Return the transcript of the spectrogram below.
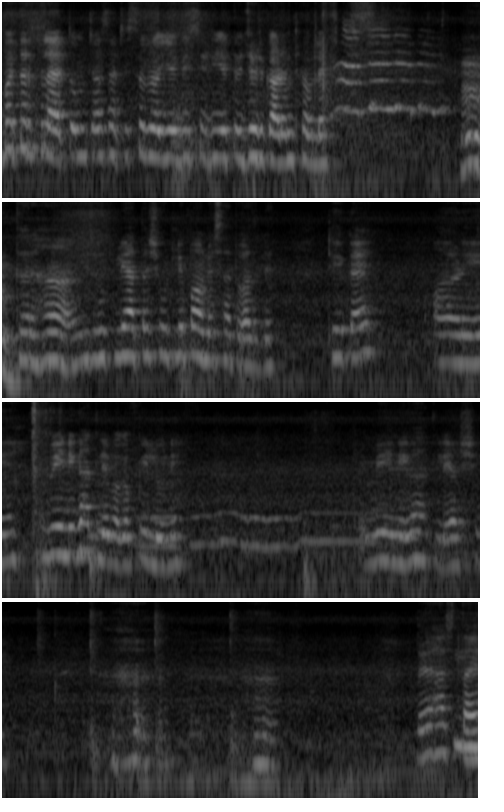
बटरफ्लाय तुमच्यासाठी सगळं A B C D A to Z काढून ठेवलंय. हम्म. तर हां झोपली आता शेवटली पावणे सात वाजले. ठीक आहे. आणि वेणी घातली बघा पिल्लूने वेणी घातली अशी. लय हसताय.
